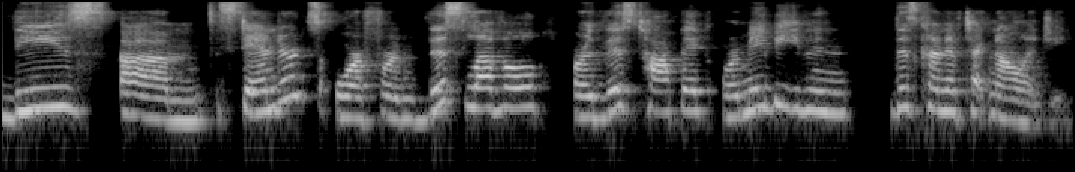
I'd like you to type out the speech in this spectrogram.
these um, standards or for this level or this topic or maybe even this kind of technology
